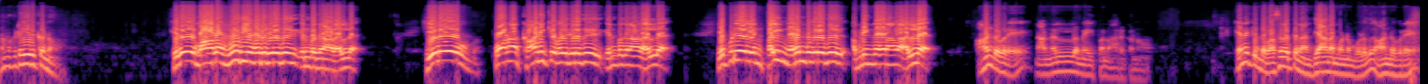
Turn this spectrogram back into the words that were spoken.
நம்மகிட்ட இருக்கணும். ஏதோ மாதம் ஊதியம் வருகிறது என்பதனால் அல்ல. ஏதோ போனா காணிக்க வருகிறது என்பதனால் அல்ல. எப்படியோ என் பை நிரம்புகிறது அப்படிங்கிறதுனால அல்ல. ஆண்டவரே நான் நல்ல மெய்ப்பனாக இருக்கணும் எனக்கு இந்த வசனத்தை நான் தியானம் பண்ணும் பொழுது ஆண்டவரே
